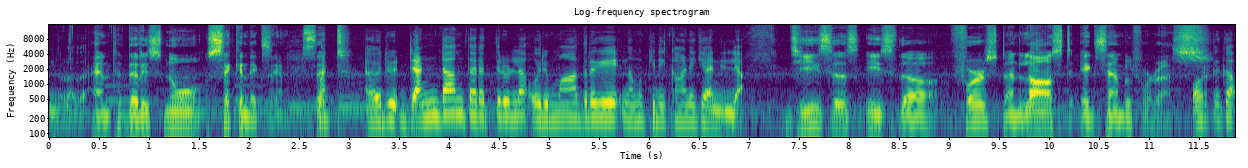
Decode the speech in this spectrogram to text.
എന്നുള്ളത് And there is no second example. Set. ഒരു രണ്ടാം തരത്തിലുള്ള ഒരു മാതൃകയെ നമുക്കിനി കാണിക്കാനില്ല Jesus is the first and last example for us. ഓർക്കുക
